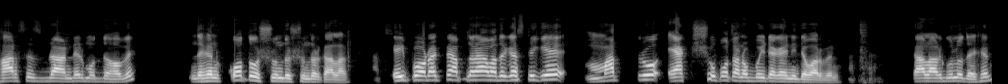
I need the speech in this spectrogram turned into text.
ভার্সেস ব্র্যান্ডের মধ্যে হবে। দেখেন কত সুন্দর সুন্দর কালার আচ্ছা। এই প্রোডাক্টটা আপনারা আমাদের কাছ থেকে মাত্র একশো পঁচানব্বই টাকায় নিতে পারবেন। আচ্ছা। কালারগুলো দেখেন।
